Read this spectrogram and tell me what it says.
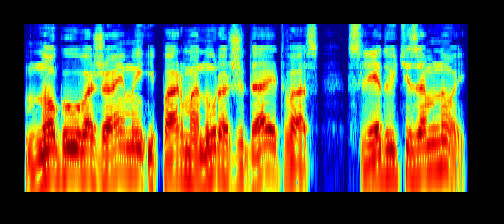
«Многоуважаемый Ипар Манур ожидает вас, следуйте за мной!»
